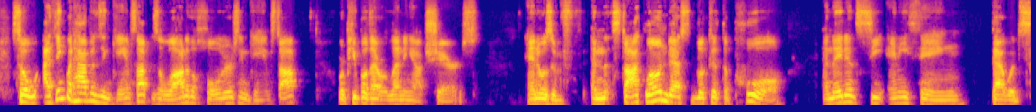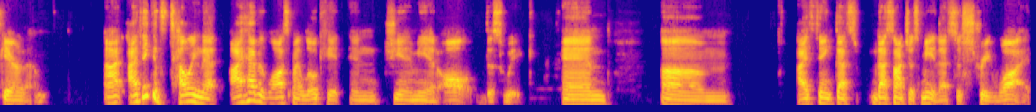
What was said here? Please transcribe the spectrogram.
so i think what happens in gamestop is a lot of the holders in gamestop were people that were lending out shares. And it was a and the stock loan desk looked at the pool and they didn't see anything that would scare them. I, I think it's telling that i haven't lost my locate in gme at all this week. And um i think that's that's not just me that's just street wide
